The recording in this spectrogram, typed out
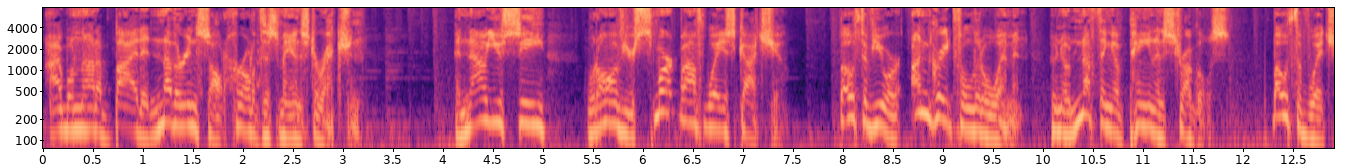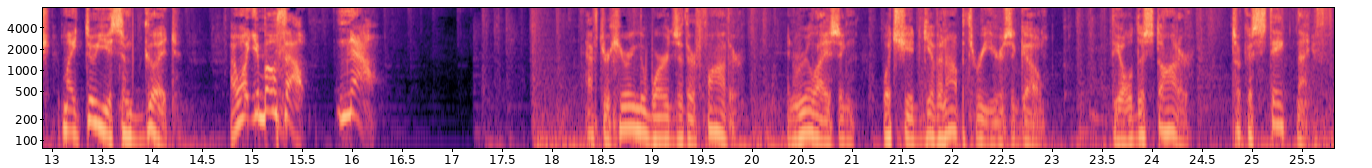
I will not abide another insult hurled at this man's direction. And now you see what all of your smart mouth ways got you. Both of you are ungrateful little women who know nothing of pain and struggles, both of which might do you some good. I want you both out, now. After hearing the words of their father and realizing what she had given up three years ago, the oldest daughter took a steak knife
